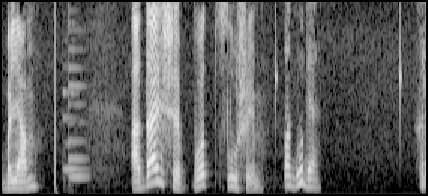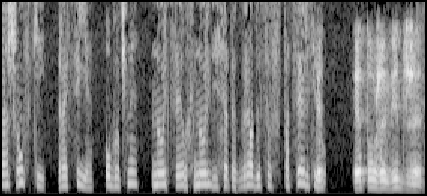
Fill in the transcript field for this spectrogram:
блям. А дальше вот слушаем. Погода. Хорошовский, Россия. Облачно. 0,0 градусов по Цельсию. Это уже виджет.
